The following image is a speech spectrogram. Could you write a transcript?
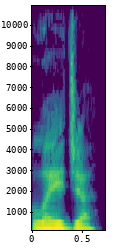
Leja.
